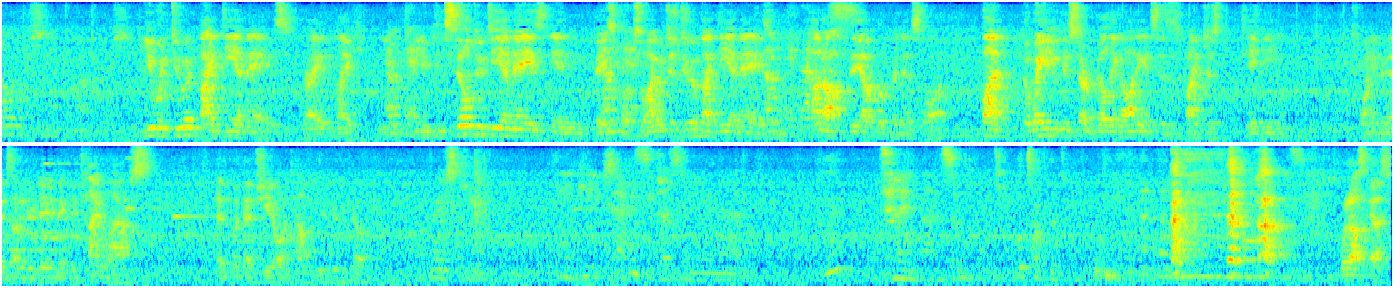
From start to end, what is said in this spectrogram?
those from others. You would do it by DMAs, right? Like, you, Okay. you can still do DMAs in Facebook, Okay. so I would just do it by DMAs and Okay, that cut off the Upper Peninsula. But the way you can start building audiences is by just taking twenty minutes out of your day and making a time lapse and put that geo on top of you, you're good to go. Where's Q? Can you, can you, I can see Justin doing that. Time lapse of We'll talk next What else, guys?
